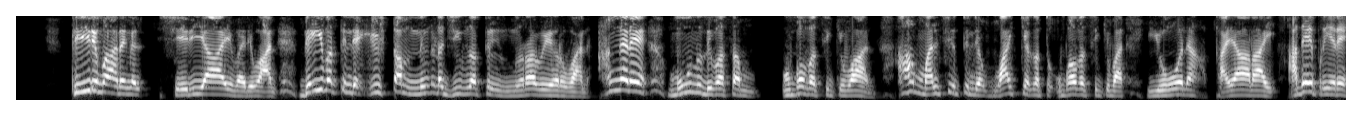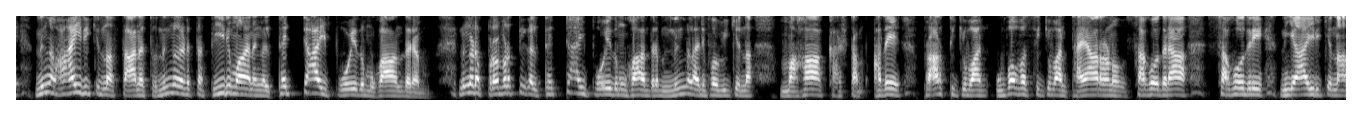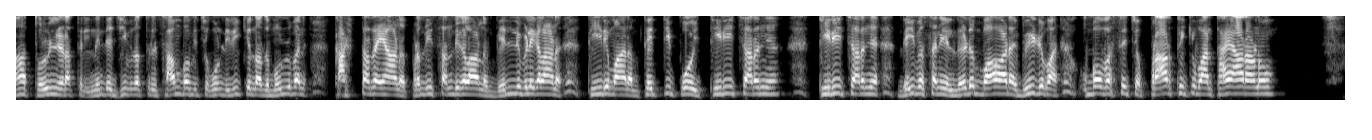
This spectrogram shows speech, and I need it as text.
തീരുമാനങ്ങൾ ശരിയായി വരുവാൻ ദൈവത്തിന്റെ ഇഷ്ടം നിങ്ങളുടെ ജീവിതത്തിൽ നിറവേറുവാൻ. അങ്ങനെ മൂന്ന് ദിവസം ഉപവസിക്കുവാൻ ആ മത്സ്യത്തിന്റെ വാക്യകത്ത് ഉപവസിക്കുവാൻ യോന തയ്യാറായി. അതേ പ്രിയരെ നിങ്ങളായിരിക്കുന്ന സ്ഥാനത്ത് നിങ്ങളെടുത്ത തീരുമാനങ്ങൾ തെറ്റായി പോയത് മുഖാന്തരം നിങ്ങളുടെ പ്രവൃത്തികൾ തെറ്റായി പോയത് മുഖാന്തരം നിങ്ങൾ അനുഭവിക്കുന്ന മഹാകഷ്ടം. അതേ പ്രാർത്ഥിക്കുവാൻ ഉപവസിക്കുവാൻ തയ്യാറാണോ? സഹോദര സഹോദരി നീ ആയിരിക്കുന്ന ആ തൊഴിലിടത്തിൽ നിന്റെ ജീവിതത്തിൽ സംഭവിച്ചു കൊണ്ടിരിക്കുന്നത് മുഴുവൻ കഷ്ടതയാണ് പ്രതിസന്ധികളാണ് വെല്ലുവിളികളാണ്. തീരുമാനം തെറ്റിപ്പോയി. തിരിച്ചറിഞ്ഞ് തിരിച്ചറിഞ്ഞ് ദൈവസനയിൽ നെടുമ്പാടെ വീഴുവാൻ ഉപവസിച്ച് പ്രാർത്ഥിക്കുവാൻ തയ്യാറാണോ?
